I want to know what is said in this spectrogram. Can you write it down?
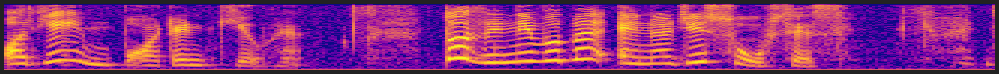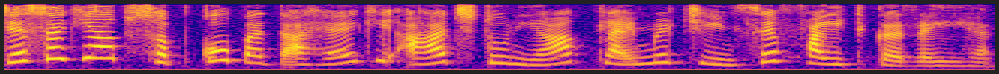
और ये इंपॉर्टेंट क्यों हैं। तो रिन्यूएबल एनर्जी सोर्सेज जैसा कि आप सबको पता है कि आज दुनिया क्लाइमेट चेंज से फाइट कर रही है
